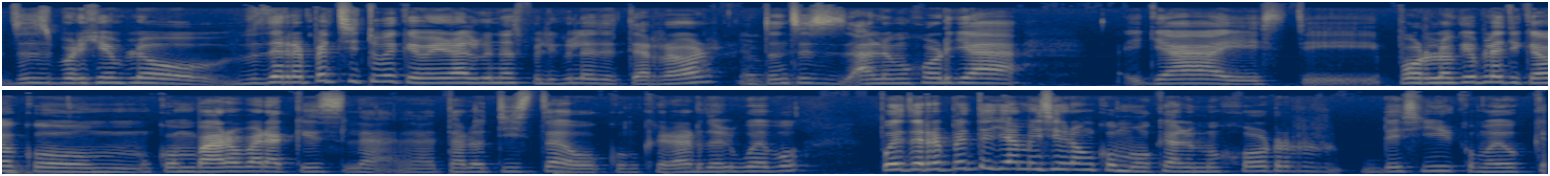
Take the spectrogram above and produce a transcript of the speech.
Entonces, por ejemplo, de repente sí tuve que ver algunas películas de terror, entonces a lo mejor ya, ya, este, por lo que he platicado con, con Bárbara, que es la, tarotista, o con Gerardo el Huevo, pues de repente ya me hicieron como que a lo mejor decir como de, ok,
